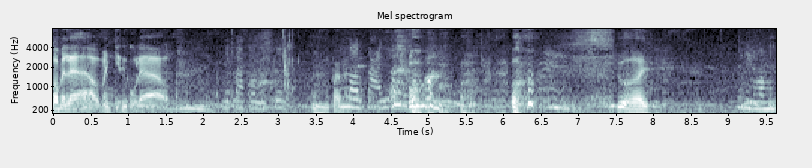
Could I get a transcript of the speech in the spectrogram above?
เข้าไปแล้ว มันกินกูแล้วมีปลาตัวเล็กด้วยเหรออืมป่ามันนั้นนอนตายอยู่เฮ้ยพิธีดำมัน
